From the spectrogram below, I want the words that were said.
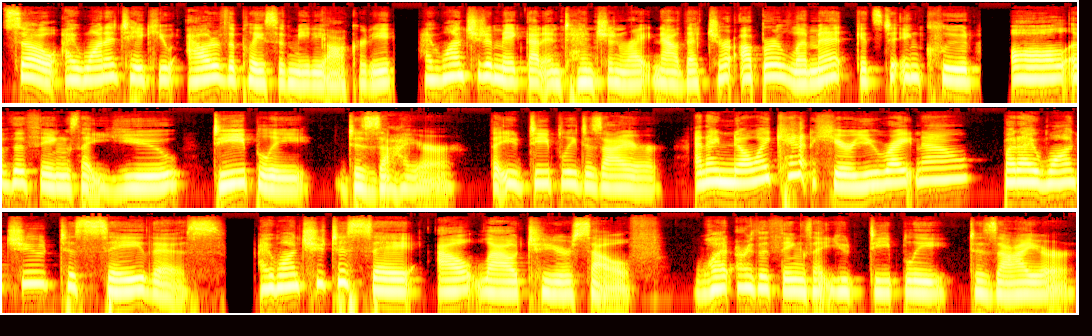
So I want to take you out of the place of mediocrity. I want you to make that intention right now that your upper limit gets to include all of the things that you deeply desire, that you deeply desire. And I know I can't hear you right now, but I want you to say this. I want you to say out loud to yourself, what are the things that you deeply desire?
